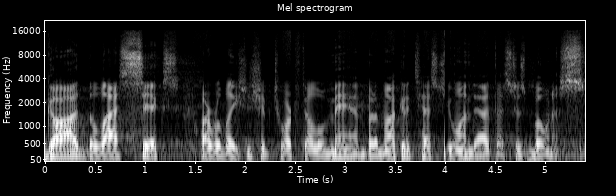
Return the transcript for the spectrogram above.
God, the last six, our relationship to our fellow man. But I'm not going to test you on that, that's just bonus.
